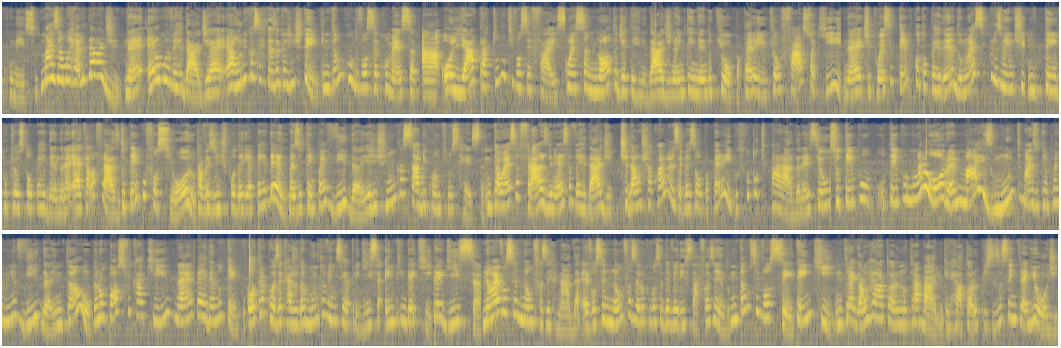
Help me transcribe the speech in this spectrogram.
começo, mas é uma realidade, né? É uma verdade, é, é a única certeza que a gente tem. Então quando você começa a olhar para tudo que você faz com essa nota de eternidade, né? Entendendo que, opa, peraí, o que eu faço aqui, né? Tipo, esse tempo que eu tô perdendo não é simplesmente um tempo que eu estou perdendo, né? É aquela frase: se o tempo fosse ouro, talvez a gente poderia perdê-lo, mas o tempo é vida e a gente nunca sabe quanto nos resta. Então, essa frase, né? Essa verdade te dá um chacoalhão. Você pensa, opa, peraí, por que eu tô aqui parada, né? Se, eu, se o tempo, o tempo não é ouro, é mais, muito mais. O tempo é minha vida. Então, eu não posso ficar aqui, né? Perdendo tempo. Outra coisa que ajuda muito a vencer a preguiça é entender que preguiça não é você não fazer nada, é você não fazer o que você deveria estar fazendo. Então, se você tem que entregar um relatório no trabalho, aquele relatório precisa ser entregue hoje,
